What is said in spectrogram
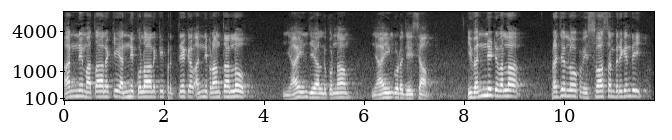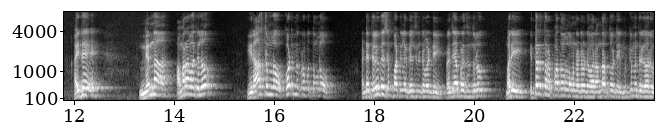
అన్ని మతాలకి అన్ని కులాలకి ప్రత్యేక అన్ని ప్రాంతాల్లో న్యాయం చేయాలనుకున్నాం న్యాయం కూడా చేశాం. ఇవన్నిటి వల్ల ప్రజల్లో ఒక విశ్వాసం పెరిగింది. అయితే నిన్న అమరావతిలో ఈ రాష్ట్రంలో కూటమి ప్రభుత్వంలో అంటే తెలుగుదేశం పార్టీలో గెలిచినటువంటి ప్రజాప్రతినిధులు మరి ఇతరతర పదవుల్లో ఉన్నటువంటి వారందరితోటి ముఖ్యమంత్రి గారు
